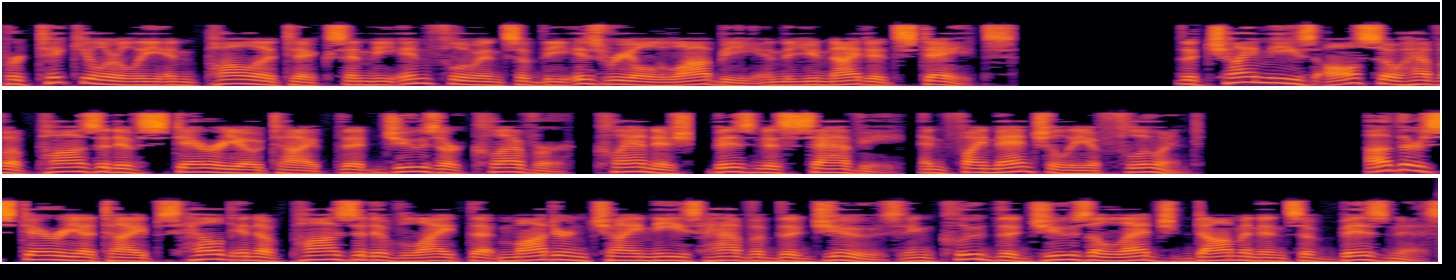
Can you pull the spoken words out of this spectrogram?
particularly in politics and the influence of the Israel lobby in the United States. The Chinese also have a positive stereotype that Jews are clever, clannish, business-savvy, and financially affluent. Other stereotypes held in a positive light that modern Chinese have of the Jews include the Jews' alleged dominance of business,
